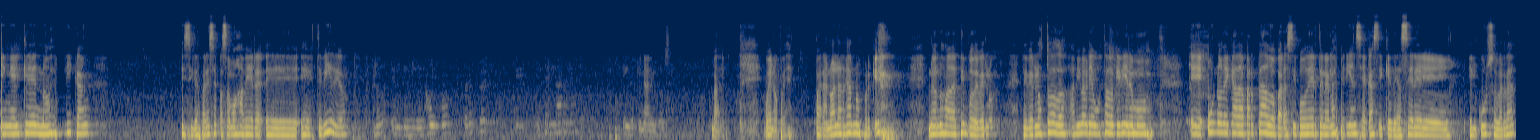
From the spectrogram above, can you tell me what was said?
en el que nos explican, y si les parece pasamos a ver eh, este vídeo, el de Hong Kong, ¿parece? Este es largo, el de final entonces. Vale, bueno pues para no alargarnos porque no nos va a dar tiempo de verlo verlos todos. A mí me habría gustado que viéramos eh, uno de cada apartado para así poder tener la experiencia casi que de hacer el, el curso, ¿verdad?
